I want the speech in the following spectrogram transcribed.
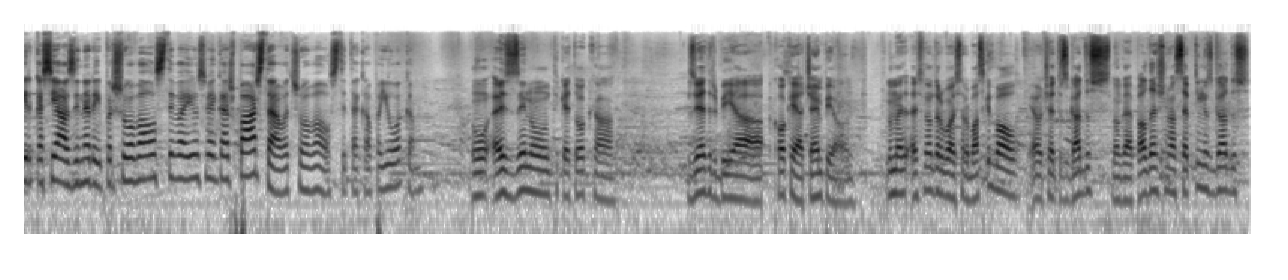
ir kas jāzina arī par šo valsti, vai jūs vienkārši pārstāvat šo valsti kā pa jokam? Nu, es zinu tikai to, ka Zviedrija bija hokeja čempioni. Nu, mēs, es nodarbojos ar basketbolu jau četrus gadus, nogāju peldēšanā septiņus gadus.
